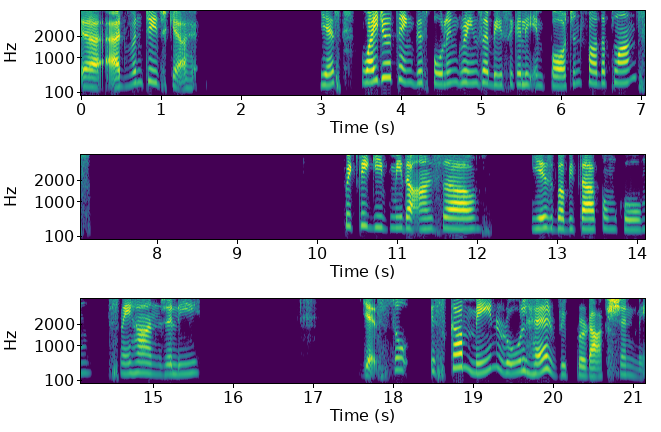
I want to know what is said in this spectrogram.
एडवांटेज क्या है? Yes why do you think this pollen grains are basically important for the plants quickly give me the answer yes Babita Kumkum Sneha Anjali yes so इसका मेन रोल है रिप्रोडक्शन में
